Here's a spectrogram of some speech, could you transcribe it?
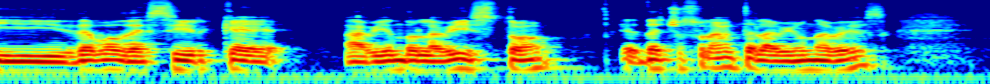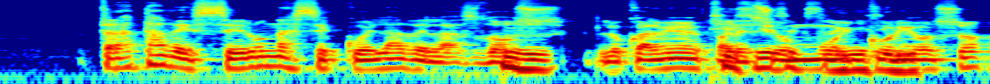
Y debo decir que habiéndola visto, eh, de hecho solamente la vi una vez, trata de ser una secuela de las dos, lo cual a mí me pareció muy curioso.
